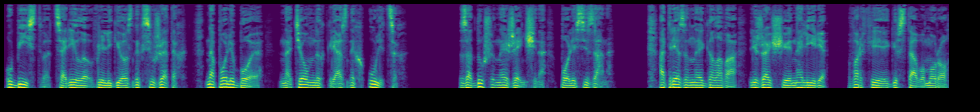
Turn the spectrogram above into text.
Убийство царило в религиозных сюжетах, на поле боя, на темных грязных улицах. Задушенная женщина, поле Сезана. Отрезанная голова, лежащая на лире, в Орфея Гюстава Муро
